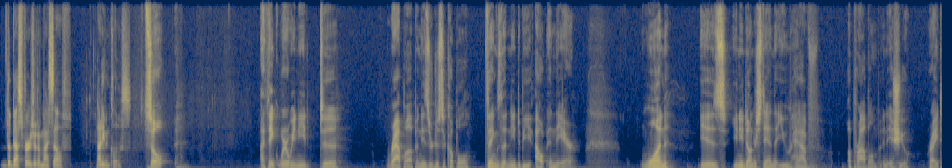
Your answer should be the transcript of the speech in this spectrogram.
the best version of myself. Not even close. So I think where we need to wrap up, and these are just a couple things that need to be out in the air. One is you need to understand that you have a problem, an issue, right?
